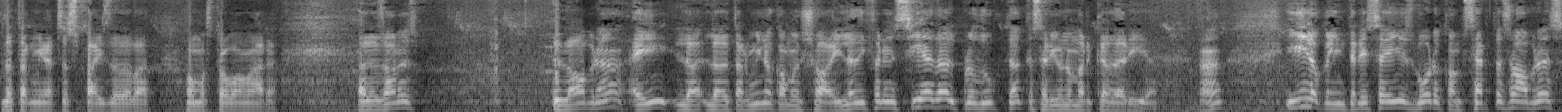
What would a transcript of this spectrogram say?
determinats espais de debat on ens trobem ara. Aleshores, l'obra ell la, la determina com això i la diferencia del producte que seria una mercaderia eh? i el que li interessa a ell és veure com certes obres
